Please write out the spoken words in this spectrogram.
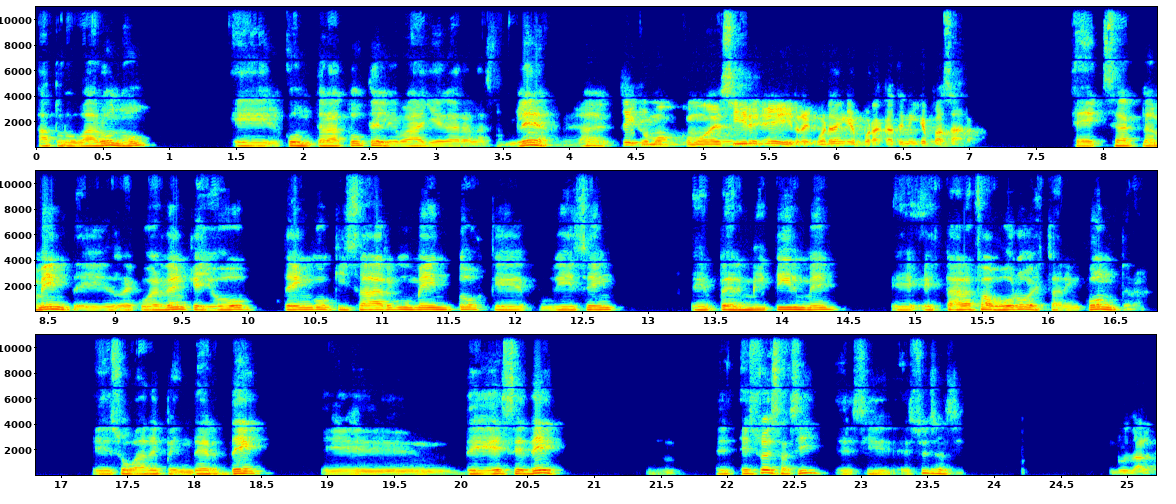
aprobar o no el contrato que le va a llegar a la Asamblea, ¿verdad? Sí, como, como decir, hey, recuerden que por acá tienen que pasar. Exactamente. Y recuerden que yo tengo quizá argumentos que pudiesen eh, permitirme eh, estar a favor o estar en contra. Eso va a depender de, eh, de. E, eso es así, es decir, eso es así. Brutal.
